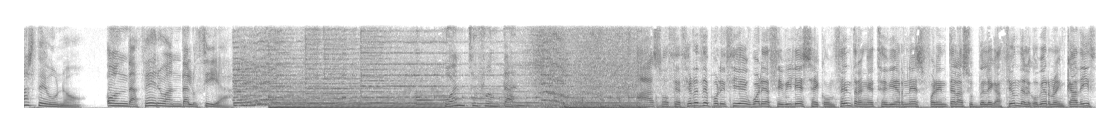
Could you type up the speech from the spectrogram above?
Más de uno. Onda Cero Andalucía. Juancho Fontán. Asociaciones de policía y guardias civiles se concentran este viernes frente a la subdelegación del Gobierno en Cádiz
